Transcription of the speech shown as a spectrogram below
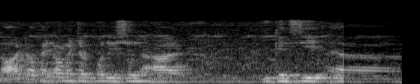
lot of environmental pollution are you can see uh,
